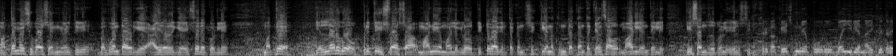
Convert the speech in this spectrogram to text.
ಮತ್ತೊಮ್ಮೆ ಶುಭಾಶಯಗಳನ್ನು ಹೇಳ್ತೀವಿ. ಭಗವಂತ ಅವ್ರಿಗೆ ಆಯುರ್ವೇದಕ್ಕೆ ಐಶ್ವರ್ಯ ಕೊಡಲಿ. ಮತ್ತು ಎಲ್ಲರಿಗೂ ಪ್ರೀತಿ ವಿಶ್ವಾಸ ಮಾನವೀಯ ಮೌಲ್ಯಗಳು ದಿಟ್ಟವಾಗಿರ್ತಕ್ಕಂಥ ಶಕ್ತಿಯನ್ನು ತುಂಬತಕ್ಕಂಥ ಕೆಲಸ ಅವ್ರು ಮಾಡಲಿ ಅಂತೇಳಿ ಈ ಸಂದರ್ಭದಲ್ಲಿ ಹೇಳ್ತೀನಿ ಸರ್ ಈಗ ಕೆ ಎಚ್ ಮುನಿಯಪ್ಪ ಅವರು ಒಬ್ಬ ಹಿರಿಯ ನಾಯಕರಿದ್ದಾರೆ.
